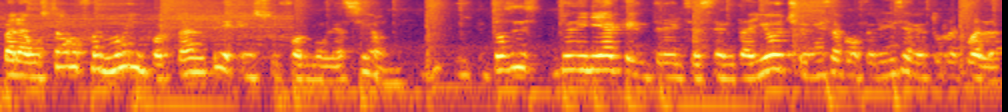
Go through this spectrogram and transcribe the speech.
para Gustavo fue muy importante en su formulación. Entonces yo diría que entre el 68, en esa conferencia que tú recuerdas,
